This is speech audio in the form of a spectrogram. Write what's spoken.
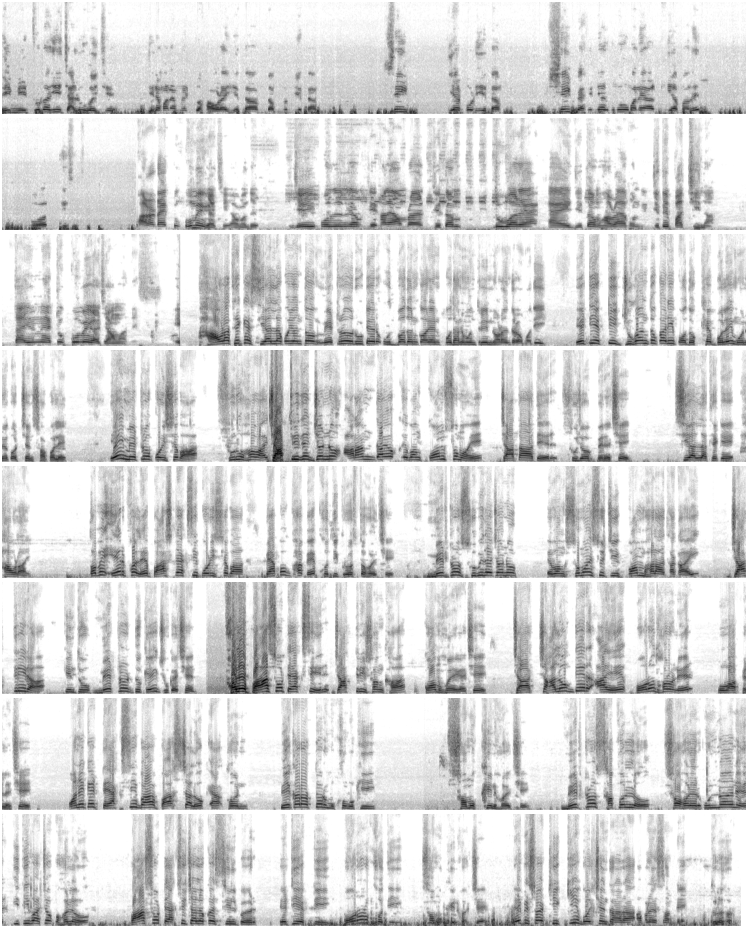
এই মেট্রোটা যে চালু হয়েছে যেটা মানে আমরা একটু হাওড়ায় যেতাম দমদম যেতাম সেই এয়ারপোর্ট যেতাম সেই প্যাসেঞ্জারগুলো মানে আর কি আমাদের পথ এসেছে। ভাড়াটা একটু কমে গেছে আমাদের। যেই পদ্ধতি যেখানে আমরা যেতাম দুবার যেতাম হাওড়া এখন যেতে পাচ্ছি না। তাই জন্য একটু কমে গেছে আমাদের। হাওড়া থেকে শিয়ালদা পর্যন্ত মেট্রো রুটের উদ্বোধন করেন প্রধানমন্ত্রী নরেন্দ্র মোদী। এটি একটি যুগান্তকারী পদক্ষেপ বলেই মনে করছেন সকলে। এই মেট্রো পরিষেবা শুরু হওয়ায় যাত্রীদের জন্য আরামদায়ক এবং কম সময়ে যাতায়াতের সুযোগ বেড়েছে শিয়ালদা থেকে হাওড়ায়। তবে এর ফলে বাস ট্যাক্সি পরিষেবা ব্যাপকভাবে ক্ষতিগ্রস্ত হয়েছে। মেট্রো সুবিধাজনক এবং সময়সূচি কম ভাড়া থাকায় যাত্রীরা কিন্তু মেট্রোর দিকেই ঝুঁকেছেন। ফলে বাস ও ট্যাক্সির যাত্রী সংখ্যা কম হয়ে গেছে, যা চালকদের আয়ে বড় ধরনের প্রভাব ফেলেছে। অনেকে ট্যাক্সি বা বাস চালক এখন বেকারত্বর মুখোমুখি সম্মুখীন হয়েছে। মেট্রোর সাফল্য শহরের উন্নয়নের ইতিবাচক হলেও বাস ও ট্যাক্সি চালকের শিল্পের এটি একটি বড় ক্ষতি সম্মুখীন হয়েছে। এই বিষয়ে ঠিক কি বলছেন তারা আপনাদের সামনে তুলে ধরুন।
